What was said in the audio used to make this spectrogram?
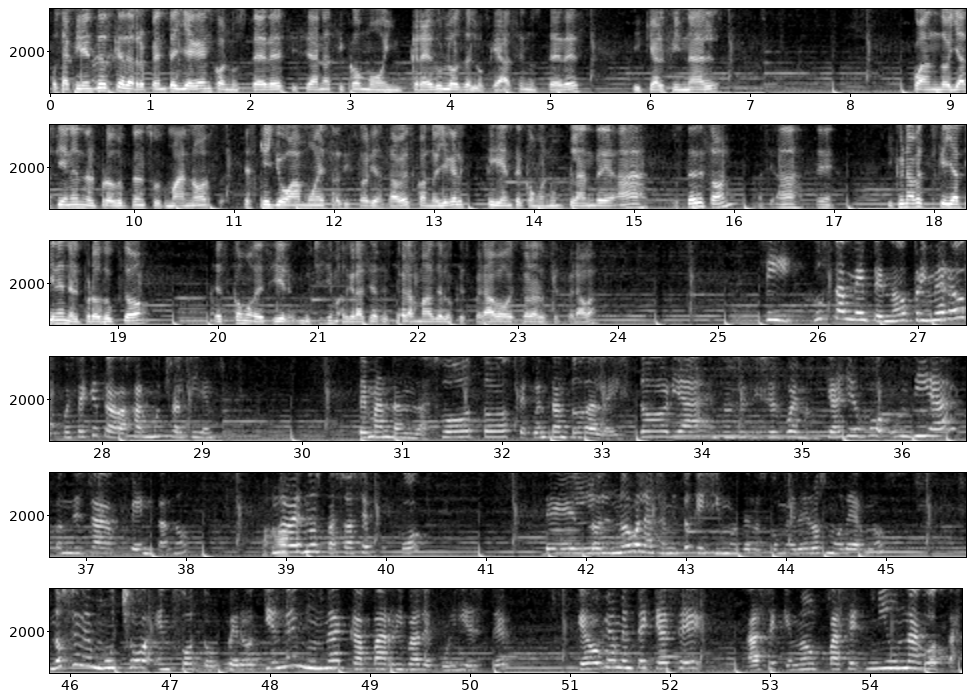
O sea, clientes que de repente lleguen con ustedes y sean así como incrédulos de lo que hacen ustedes y que al final, cuando ya tienen el producto en sus manos, es que yo amo esas historias, ¿sabes? Cuando llega el cliente como en un plan de, ah, ¿ustedes son? Así, ah, sí. Y que una vez que ya tienen el producto, es como decir, muchísimas gracias, esto era más de lo que esperaba o esto era lo que esperaba. Sí, justamente, ¿no? Primero, pues hay que trabajar mucho al cliente. Te mandan las fotos, te cuentan toda la historia, entonces dices, bueno, ya llevo un día con esa venta, ¿no? Una vez nos pasó hace poco del nuevo lanzamiento que hicimos de los comederos modernos. No se ve mucho en foto, pero tienen una capa arriba de poliéster que obviamente que hace, hace que no pase ni una gota.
